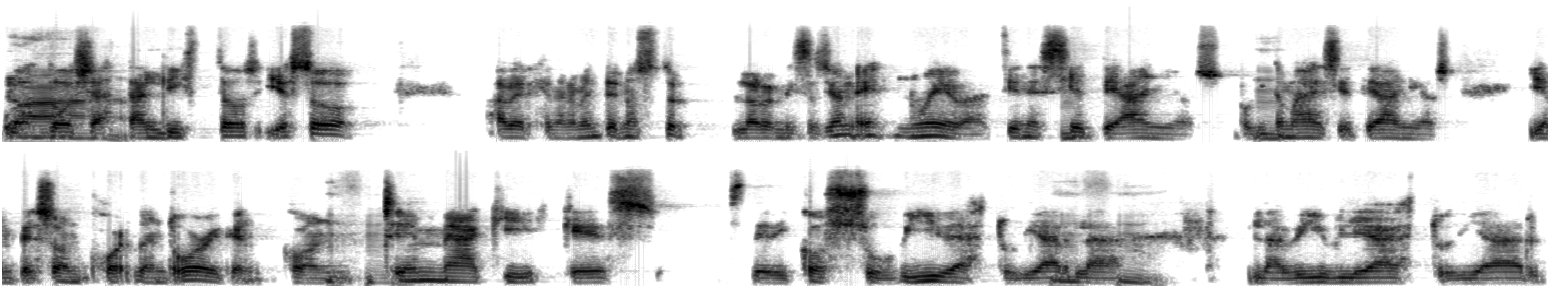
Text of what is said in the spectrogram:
los dos ya están listos y eso, a ver, generalmente nosotros, la organización es nueva, tiene mm. siete años, un poquito mm. más de siete años, y empezó en Portland, Oregon, con Tim Mackey, que es dedicó su vida a estudiar la, la, Biblia, a estudiar,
